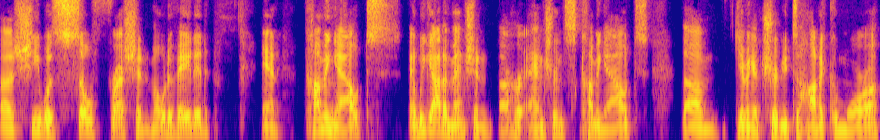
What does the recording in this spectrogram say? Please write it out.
Uh, she was so fresh and motivated, and coming out. And we got to mention uh, her entrance coming out, um, giving a tribute to Hana Kimura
